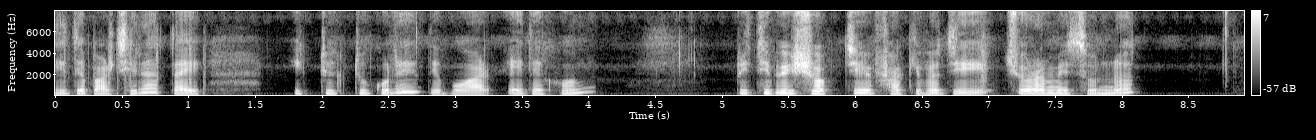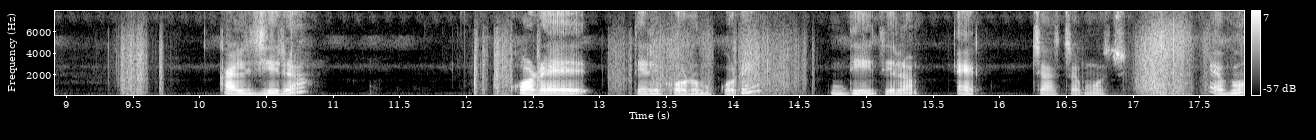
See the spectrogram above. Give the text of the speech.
দিতে পারছি না, তাই একটু একটু করেই দেবো। আর এই দেখুন পৃথিবীর সবচেয়ে ফাঁকিবাজি, চোরামি সুন্নত, কালিজিরা, কড়াইয়ে তেল গরম করে দিয়ে দিলাম এক চা চামচ এবং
